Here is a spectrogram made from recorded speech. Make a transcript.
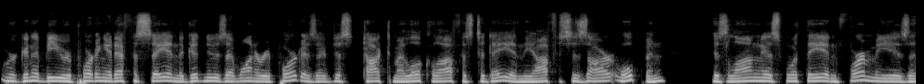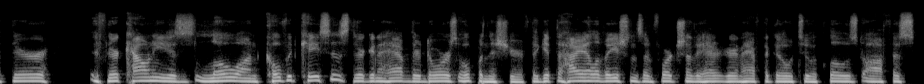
we're going to be reporting at FSA, and the good news I want to report is I've just talked to my local office today, and the offices are open as long as what they inform me is that they're if their county is low on COVID cases, they're going to have their doors open this year. If they get to high elevations, unfortunately, they're going to have to go to a closed office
